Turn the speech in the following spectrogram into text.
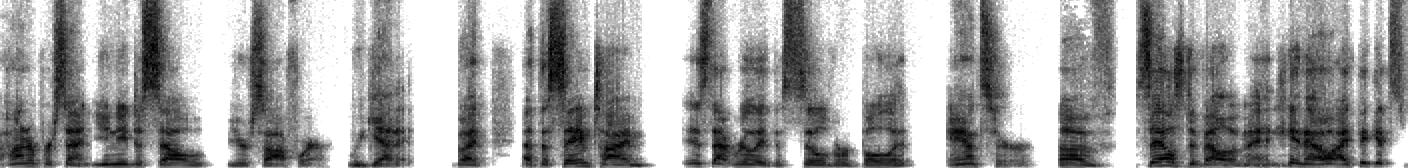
100%. You need to sell your software. We get it. But at the same time, is that really the silver bullet answer of sales development. You know, I think it's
